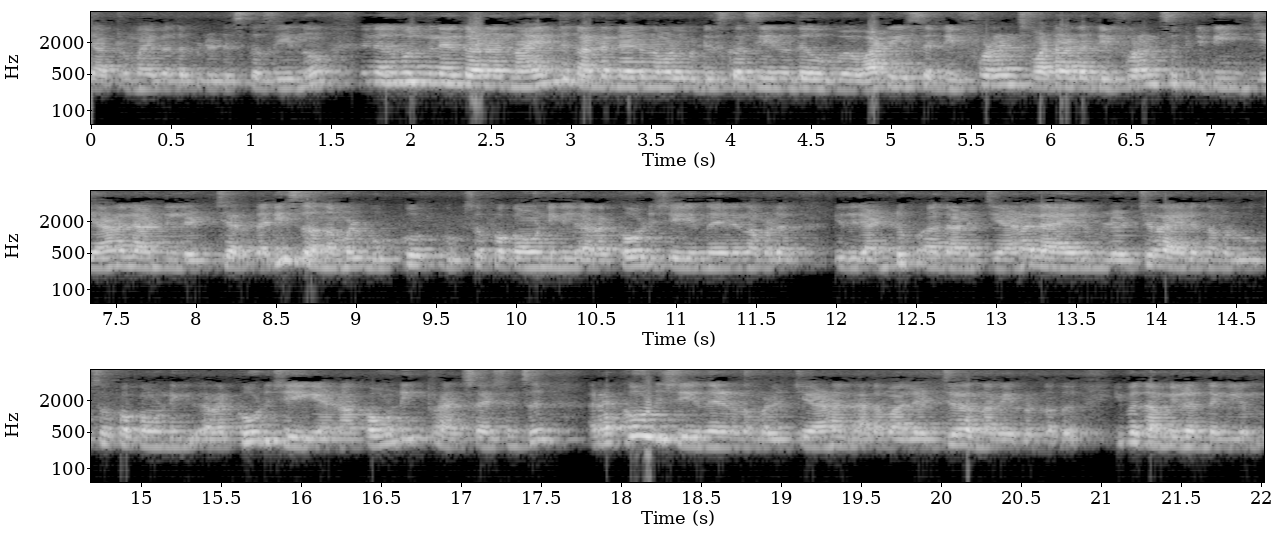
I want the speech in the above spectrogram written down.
ചാപ്റ്ററുമായി ബന്ധപ്പെട്ട് ഡിസ്കസ് ചെയ്യുന്നു. പിന്നെ അതുപോലെ തന്നെ എന്താണ്? നയൻത് കണ്ടന്റ് ആയിട്ട് നമ്മൾ ഡിസ്കസ് ചെയ്യുന്നത് what is the difference what are the difference between journal and ledger that is നമ്മൾ ബുക്ക് ഓഫ് ബുക്സ് ഓഫ് അക്കൗണ്ടിങ്ങിൽ റെക്കോർഡ് ചെയ്യുന്നതിന് നമ്മൾ ഇത് രണ്ടും അതാണ് ജേണൽ ആയാലും ലെഡ്ജർ ആയാലും നമ്മൾ ബുക്സ് ഓഫ് അക്കൗണ്ടിങ് റെക്കോർഡ് ചെയ്യുകയാണ്. അക്കൗണ്ടിങ് ട്രാൻസാക്ഷൻസ് റെക്കോർഡ് ചെയ്യുന്നതിന് നമ്മൾ ജേണൽ അഥവാ ലെഡ്ജർ എന്നറിയപ്പെടുന്നത്. ഇവ തമ്മിൽ എന്തെങ്കിലും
